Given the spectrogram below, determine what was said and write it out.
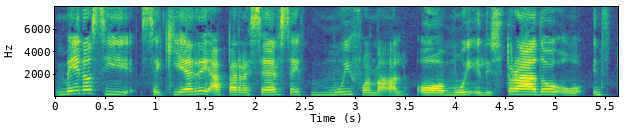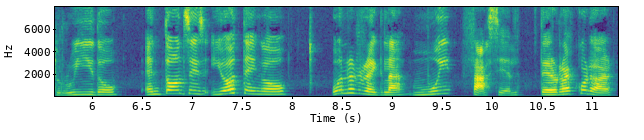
menos si se quiere aparecerse muy formal o muy ilustrado o instruido. Entonces, yo tengo una regla muy fácil de recordar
